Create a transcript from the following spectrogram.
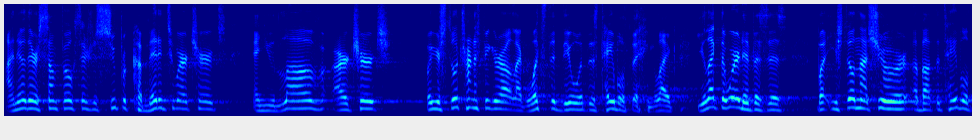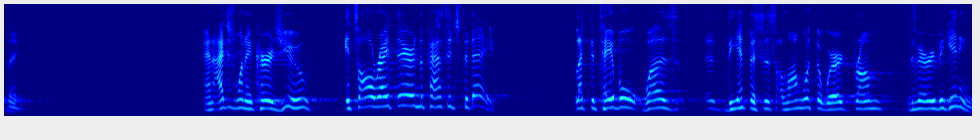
I know there are some folks that are just super committed to our church and you love our church, but you're still trying to figure out like what's the deal with this table thing? Like you like the word emphasis, but you're still not sure about the table thing. And I just want to encourage you, it's all right there in the passage today. Like the table was uh, the emphasis along with the word from the very beginning.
